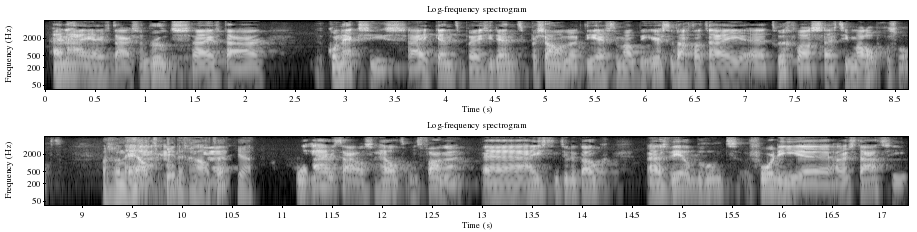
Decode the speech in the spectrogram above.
En hij heeft daar zijn roots. Hij heeft daar connecties. Hij kent de president persoonlijk. Die heeft hem ook de eerste dag dat hij uh, terug was, heeft hij hem al opgezocht. Was een held binnengehaald, hè? Ja. Hij is daar als held ontvangen. Uh, hij is natuurlijk ook, hij is wereldberoemd voor die uh, arrestatie.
